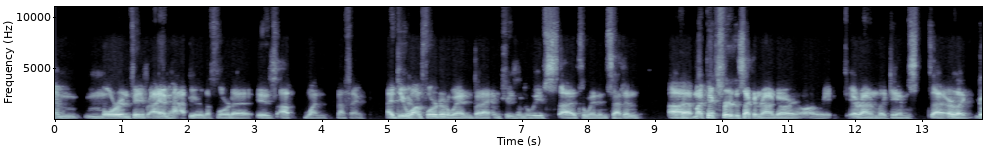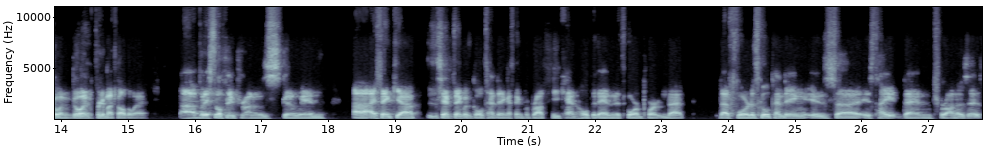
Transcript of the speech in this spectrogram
am more in favor. I am happier that Florida is up one nothing. I do Okay. want Florida to win, but I am choosing the Leafs uh, to win in seven. Uh, my picks for the second round are are around like games uh, or like going going pretty much all the way. Uh, but I still think Toronto's going to win. Uh, I think yeah, the same thing with goaltending. I think Bobrovsky can't hold it in, and it's more important that that Florida's goaltending is uh, is tight than Toronto's is.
